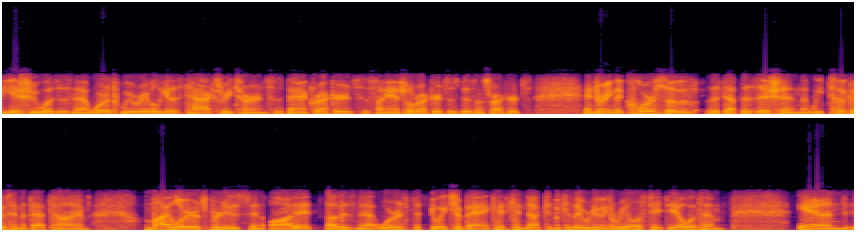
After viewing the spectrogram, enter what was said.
the issue was his net worth, we were able to get his tax returns, his bank records, his financial records, his business records. And during the course of the deposition that we took of him at that time, my lawyers produced an audit of his net worth that Deutsche Bank had conducted because they were doing a real estate deal with him. And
